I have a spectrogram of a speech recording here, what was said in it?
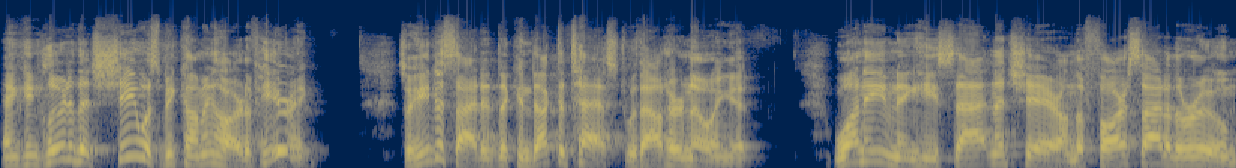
and concluded that she was becoming hard of hearing. So he decided to conduct a test without her knowing it. One evening, he sat in a chair on the far side of the room.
